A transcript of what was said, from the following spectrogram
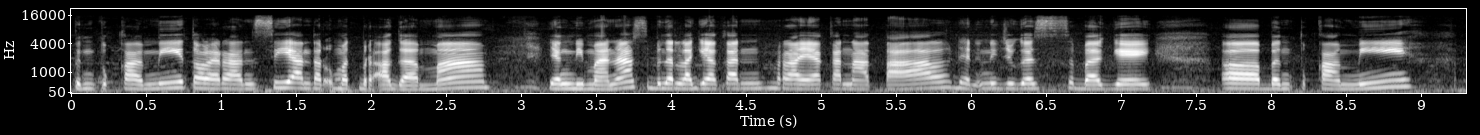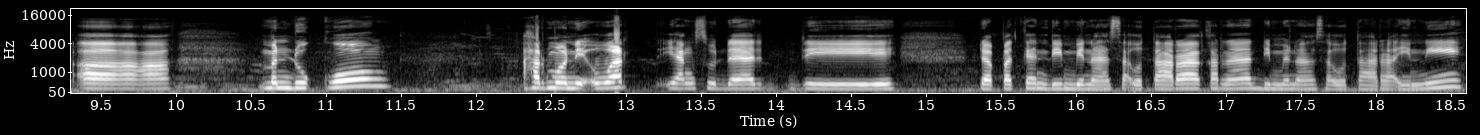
bentuk kami toleransi antar umat beragama yang di mana sebentar lagi akan merayakan Natal. Dan ini juga sebagai uh, bentuk kami uh, mendukung Harmoni Award yang sudah didapatkan di Minahasa Utara. Karena di Minahasa Utara ini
